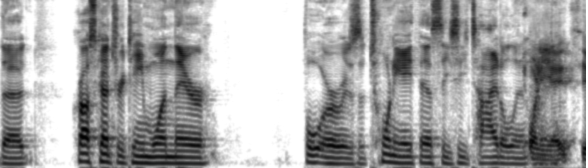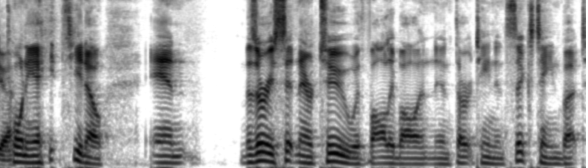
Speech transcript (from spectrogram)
the cross country team won their for is the 28th SEC title and 28th, yeah, 28th, you know, and Missouri's sitting there too with volleyball in, in 13 and 16. But,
